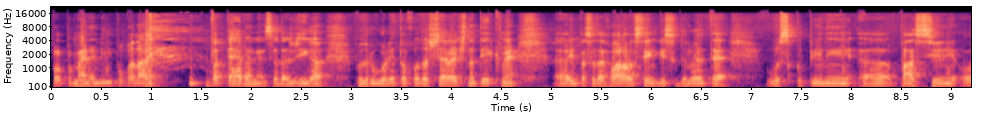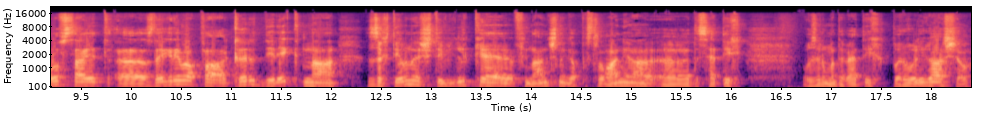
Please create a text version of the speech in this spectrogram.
pol pa mene ni popadali, pa tebe, ne, seveda žiga, po drugo leto hodo še več na tekme. Uh, in pa seveda hvala vsem, ki sodelujete v skupini uh, Passivni Offside. Uh, zdaj greva pa kar direkt na zahtevne številke finančnega poslovanja uh, desetih oziroma devetih prvoligašev.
